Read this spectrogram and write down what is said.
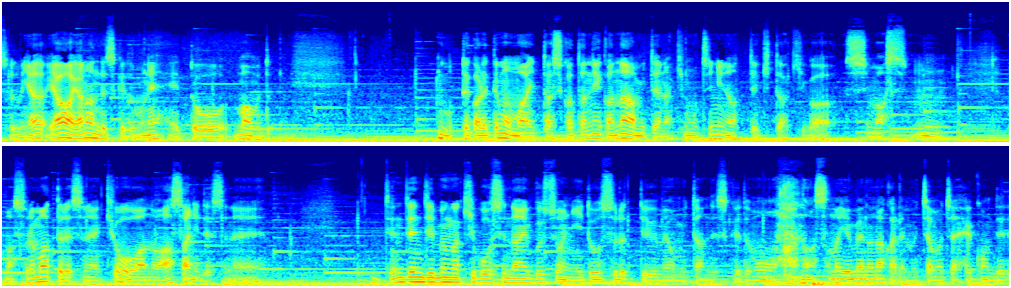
それも嫌は嫌なんですけどもねえっ、とまあ持ってかれてもまあ致し方ねえかなみたいな気持ちになってきた気がします。うんまあ、それもあってですね今日あの朝にですね全然自分が希望しない部署に移動するっていう夢を見たんですけどもあのその夢の中でむちゃむちゃへこんで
